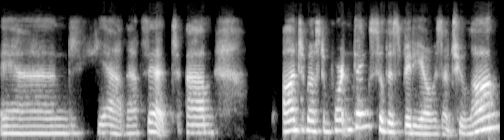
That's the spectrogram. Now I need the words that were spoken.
And yeah, that's it. Um, on to most important things, so this video isn't too long.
